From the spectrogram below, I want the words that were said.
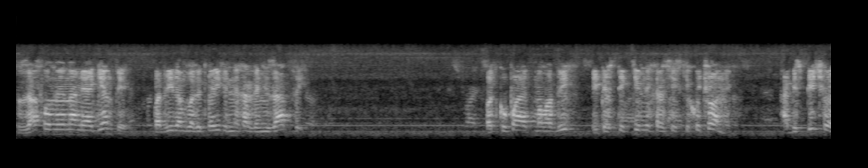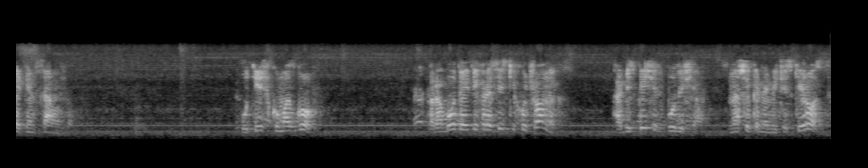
Засланные нами агенты под видом благотворительных организаций подкупают молодых и перспективных российских ученых, обеспечивая тем самым утечку мозгов. Работа этих российских ученых обеспечит в будущем наш экономический рост.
